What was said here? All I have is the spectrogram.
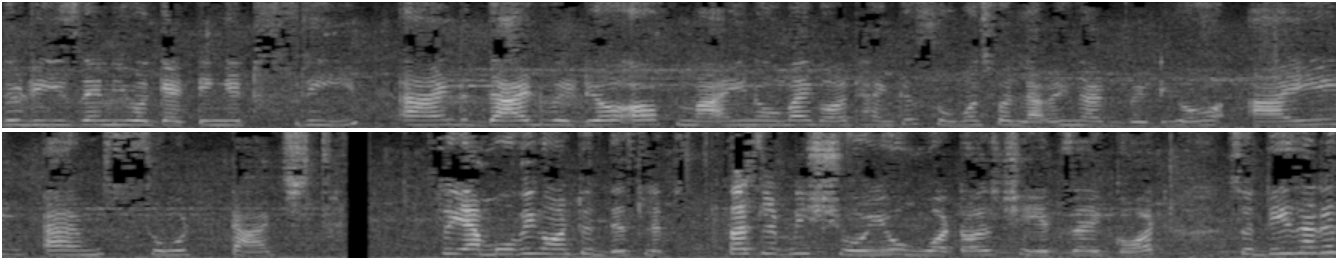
the reason you are getting it free. And that video of mine oh my god thank you so much for loving that video. I am so touched so yeah moving on to this lips. First let me show you what all shades i got. So these are the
